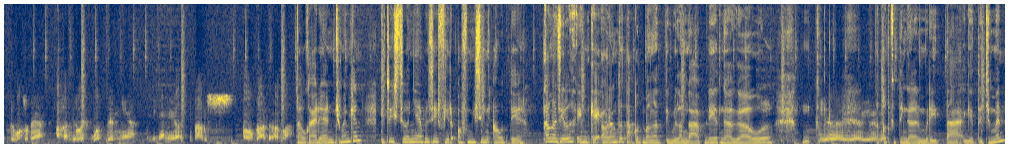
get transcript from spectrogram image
gitu. Maksudnya akan jelek buat bandnya. Mendingan ya kita harus tahu keadaan lah Tahu keadaan, cuman kan itu istilahnya apa sih fear of missing out ya. Tau gak sih lo yang kayak orang tuh takut banget dibilang nggak update, nggak gaul, ke- iya iya iya takut ketinggalan berita gitu. Cuman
